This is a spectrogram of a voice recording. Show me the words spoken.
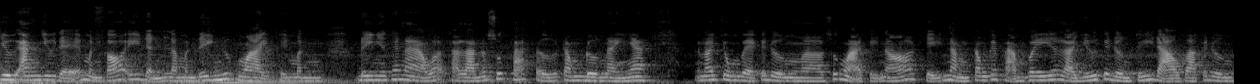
dư ăn dư để mình có ý định là mình đi nước ngoài thì mình đi như thế nào á, là nó xuất phát từ trong đường này nha. Nói chung về cái đường xuất ngoại thì nó chỉ nằm trong cái phạm vi là dưới cái đường trí đạo và cái đường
